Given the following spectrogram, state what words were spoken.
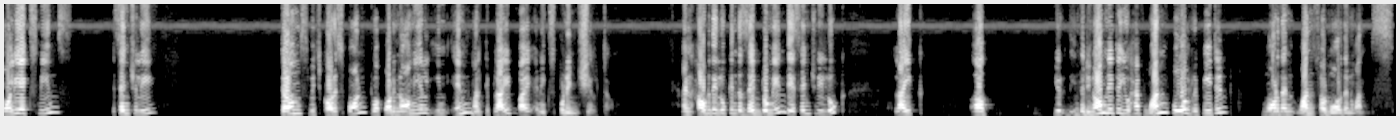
Poly x means essentially terms which correspond to a polynomial in n multiplied by an exponential term. And how do they look in the z domain? They essentially look like uh, in the denominator you have one pole repeated more than once or more than once.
